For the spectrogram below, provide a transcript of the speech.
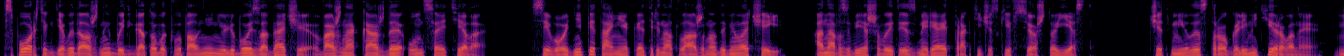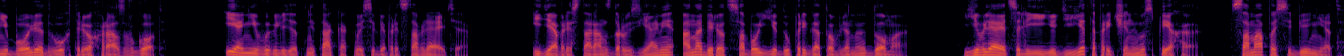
В спорте, где вы должны быть готовы к выполнению любой задачи, важна каждая унция тела. Сегодня питание Кэтрин отлажено до мелочей. Она взвешивает и измеряет практически все, что ест. Четмилы строго лимитированы, не более двух-трех раз в год. И они выглядят не так, как вы себе представляете. Идя в ресторан с друзьями, она берет с собой еду, приготовленную дома. Является ли ее диета причиной успеха? Сама по себе нет,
